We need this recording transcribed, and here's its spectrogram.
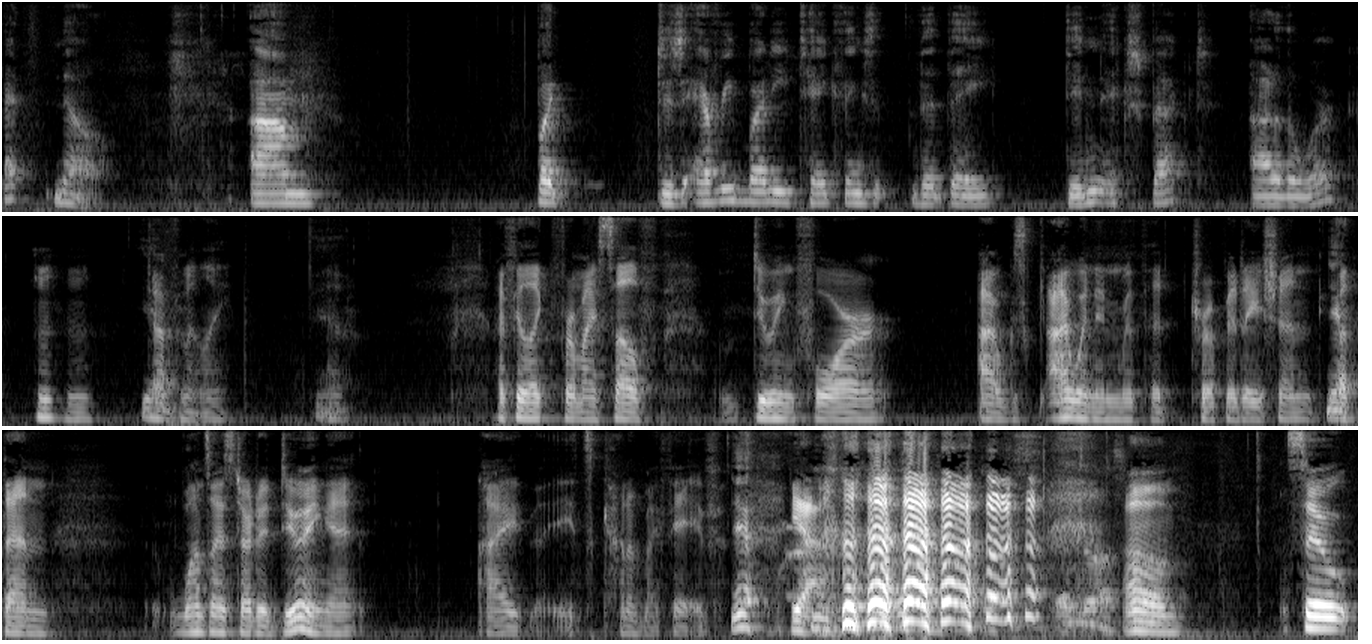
bet no um, but does everybody take things that they didn't expect out of the work Mhm. Yeah. Definitely. Yeah. I feel like for myself, doing four I was I went in with the trepidation, Yeah. but then once I started doing it, I it's kind of my fave. Yeah. Yeah. That's awesome. um, so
